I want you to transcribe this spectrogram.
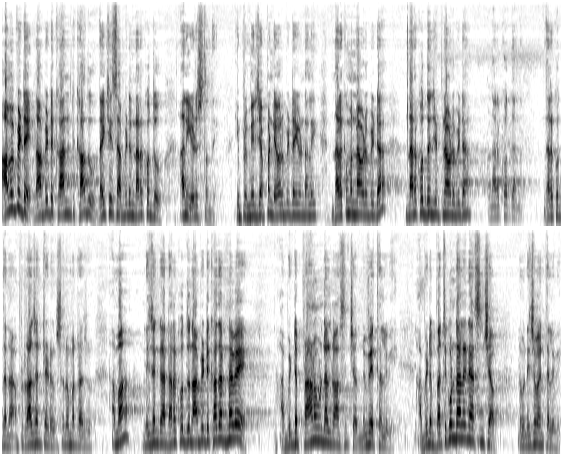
ఆమె బిడ్డే నా బిడ్డ కానంటే కాదు దయచేసి ఆ బిడ్డను నరకొద్దు అని ఏడుస్తుంది. ఇప్పుడు మీరు చెప్పండి ఎవరి బిడ్డ అయి ఉండాలి? నరకమన్నావిడ బిడ్డ నరకొద్దని చెప్పిన ఆవిడ బిడ్డ? నరకొద్దన్న. నరకొద్దన అప్పుడు రాజు అంటాడు సులమన్ రాజు అమ్మా నిజంగా నరకొద్దు నా బిడ్డ కాదంటున్నావే. ఆ బిడ్డ ప్రాణం ఉండాలని ఆశించావు నువ్వే తల్లివి. ఆ బిడ్డ బతికుండాలని ఆశించావు నువ్వు నిజమైన తల్లివి.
